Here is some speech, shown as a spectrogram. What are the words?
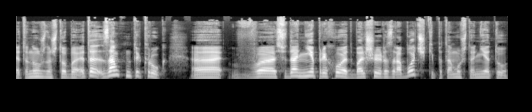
Это нужно, чтобы... Это замкнутый круг. Э, в... Сюда не приходят большие разработчики, потому что нету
